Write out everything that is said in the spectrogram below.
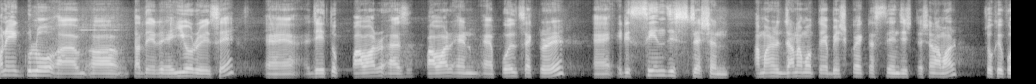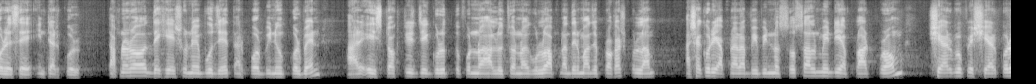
অনেকগুলো তাদের ইও রয়েছে। যেহেতু পাওয়ার পাওয়ার অ্যান্ড পোয়েল সেক্টরের এটি সিএনজি স্টেশন আমার জানা মতে বেশ কয়েকটা সিএনজি স্টেশন আমার চোখে পড়েছে ইন্টারকুর আপনারাও দেখে শুনে বুঝে তারপর বিনিয়োগ করবেন। আর এই স্টকটির যে গুরুত্বপূর্ণ আলোচনাগুলো আপনাদের মাঝে প্রকাশ করলাম, আশা করি আপনারা বিভিন্ন সোশ্যাল মিডিয়া প্ল্যাটফর্ম শেয়ার গ্রুপে শেয়ার করে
